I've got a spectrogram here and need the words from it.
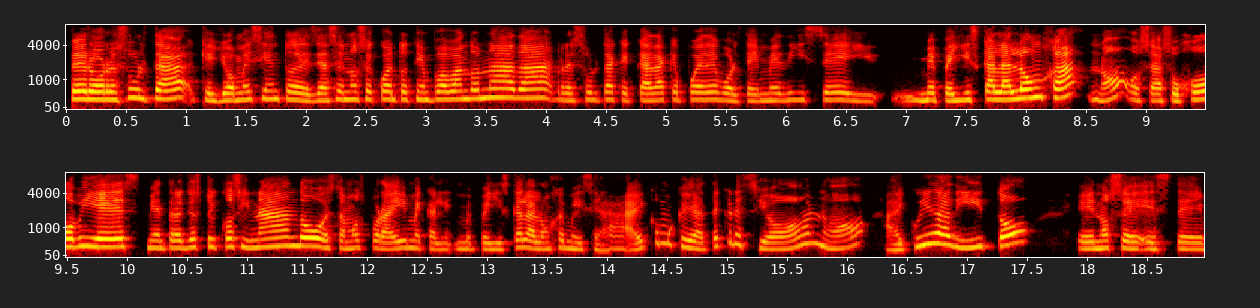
pero resulta que yo me siento desde hace no sé cuánto tiempo abandonada, resulta que cada que puede voltea y me dice y me pellizca la lonja, ¿no? O sea, su hobby es, mientras yo estoy cocinando o estamos por ahí, me, pellizca la lonja y me dice, ay, como que ya te creció, ¿no? Ay, cuidadito, eh, no sé, este,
